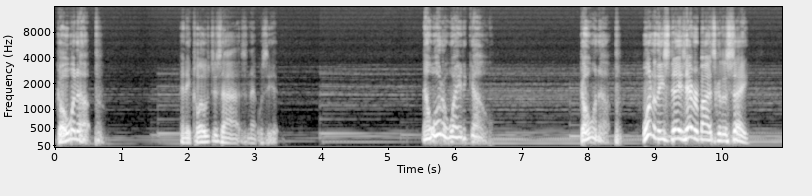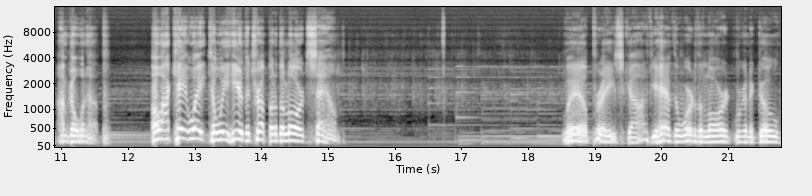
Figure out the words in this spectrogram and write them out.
Going up. And he closed his eyes, and that was it. Now, what a way to go. Going up. One of these days, everybody's going to say, I'm going up. Oh, I can't wait till we hear the trumpet of the Lord sound. Well, praise God. If you have the word of the Lord, we're going to go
